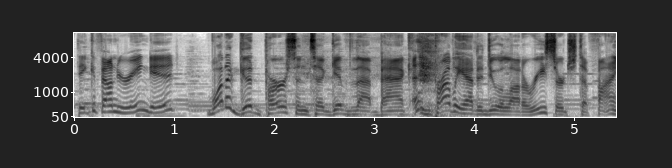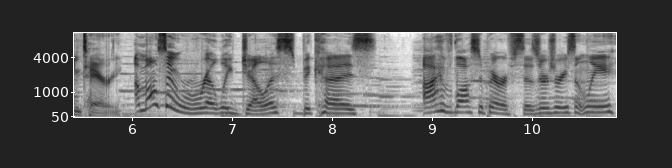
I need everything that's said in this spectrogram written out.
think I found your ring, dude." What a good person to give that back. He probably had to do a lot of research to find Terry. I'm also really jealous because I have lost a pair of scissors recently.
